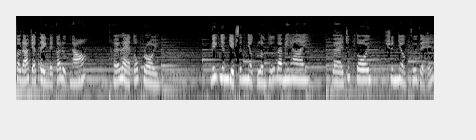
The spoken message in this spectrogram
sau đó trả tiền để có được nó. Thế là tốt rồi. Viết nhân dịp sinh nhật lần thứ 32 và chúc tôi sinh nhật vui vẻ.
